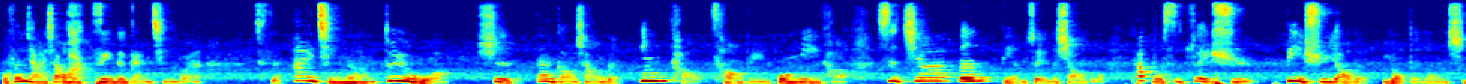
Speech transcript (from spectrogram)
我分享一下我自己的感情观，其实爱情呢，对于我是蛋糕上的樱桃、草莓或蜜桃，是加分点缀的效果，它不是最需必须要的有的东西。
